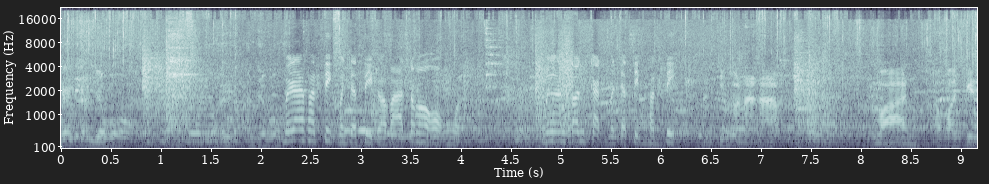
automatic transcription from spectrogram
ค่ขั้นเดียวพอร้อยอันเดียวพอไม่ได้พลาสติกมันจะติดป๊าป๊าต้องเอาออกหมดไม่งั้นตอนกัดมันจะติดพลาสติกกินก่อนนะครับหวานเอาพอนกิน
